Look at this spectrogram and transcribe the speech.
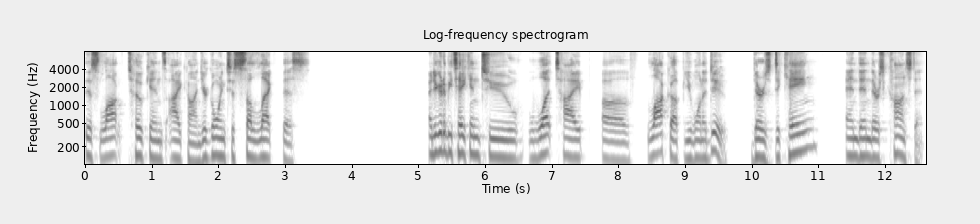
this lock tokens icon, you're going to select this. And you're going to be taken to what type of lockup you want to do. There's decaying and then there's constant.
